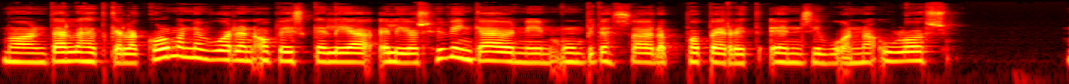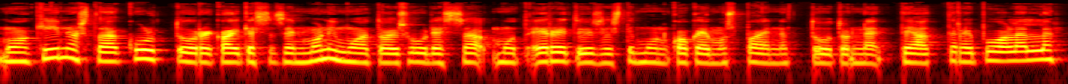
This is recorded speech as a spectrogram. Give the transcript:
Mä oon tällä hetkellä kolmannen vuoden opiskelija, eli jos hyvin käy, niin mun pitäisi saada paperit ensi vuonna ulos. Mua kiinnostaa kulttuuri kaikessa sen monimuotoisuudessa, mutta erityisesti mun kokemus painottuu tonne teatteripuolelle –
